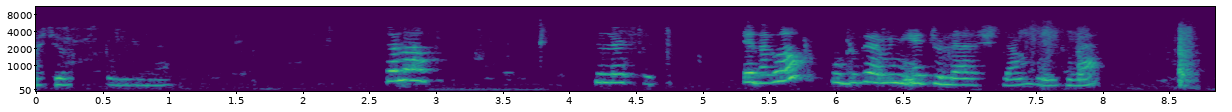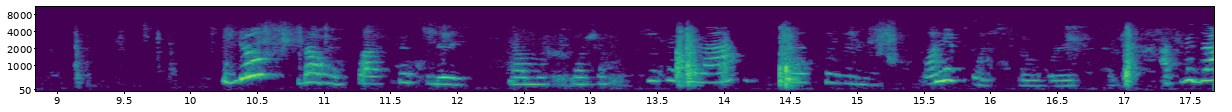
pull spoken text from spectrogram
আসো চলো, চলে আসি এ দেখো পুটুকে আমি নিয়ে চলে আসলাম বন্ধুরা। পুটু দাও পাঁচটা খুলে দিই। নাও, বসো। ঠিক আছে না অনেক পরিশ্রম করে আজকে যা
